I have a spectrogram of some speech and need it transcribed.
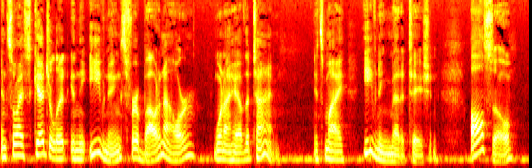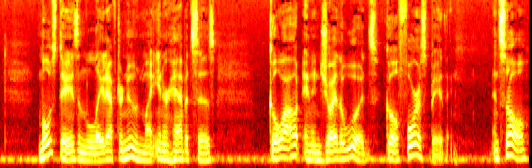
and so I schedule it in the evenings for about an hour when I have the time. It's my evening meditation. Also, most days in the late afternoon, my inner habit says, go out and enjoy the woods, go forest bathing. And so,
